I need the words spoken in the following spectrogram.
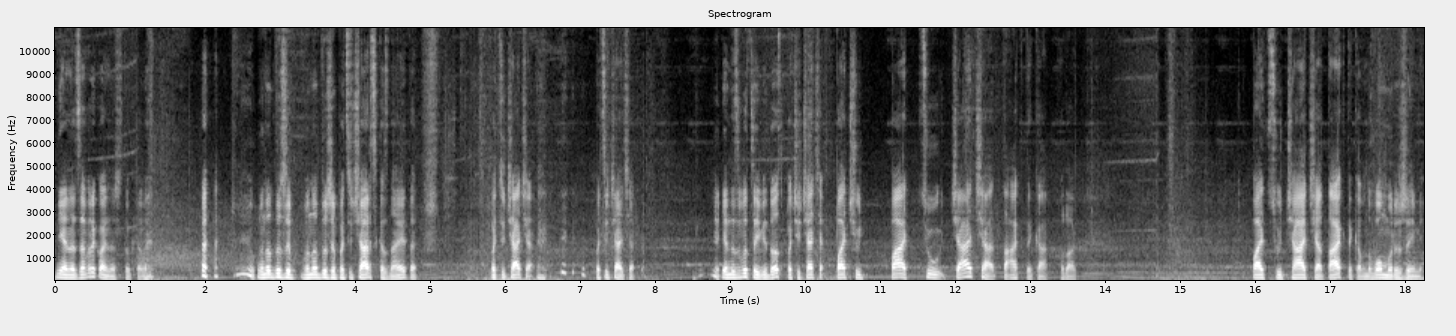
Ні, ну це прикольна штука. Вона дуже, вона дуже пацючарська, знаєте? Пацючача. Пацючача. Я назву цей відос пачучача. Пачу, пацючача тактика. Отак. Пацючача тактика в новому режимі.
